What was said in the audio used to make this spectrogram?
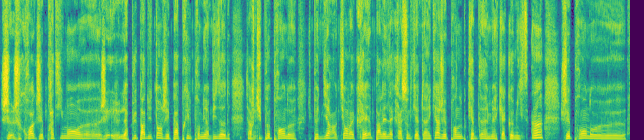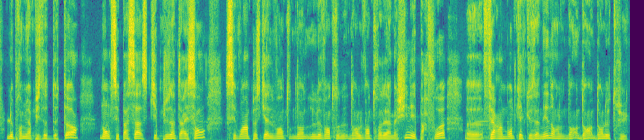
je, crois que j'ai pratiquement la plupart du temps j'ai pas pris le premier épisode. C'est-à-dire que tu peux prendre tu peux te dire, tiens, on va parler de la création de Captain America, je vais prendre Captain America Comics 1, je vais prendre euh, le premier épisode de Thor. Non, c'est pas ça. Ce qui est plus intéressant, c'est voir un peu ce qu'il y a ventre, dans, le ventre, dans le ventre de la machine et parfois euh, faire un bond de quelques années dans, dans, le truc.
